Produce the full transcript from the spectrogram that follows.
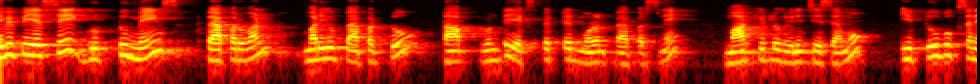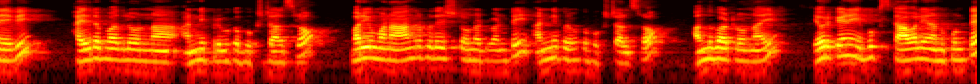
APPSC group two mains paper one మరియు paper two top twenty expected model పేపర్స్ని మార్కెట్లోకి రిలీజ్ చేశాము. ఈ టూ బుక్స్ అనేవి హైదరాబాద్లో ఉన్న అన్ని ప్రముఖ బుక్ స్టాల్స్లో మరియు మన ఆంధ్రప్రదేశ్లో ఉన్నటువంటి అన్ని ప్రముఖ బుక్ స్టాల్స్లో అందుబాటులో ఉన్నాయి. ఎవరికైనా ఈ బుక్స్ కావాలి అని అనుకుంటే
